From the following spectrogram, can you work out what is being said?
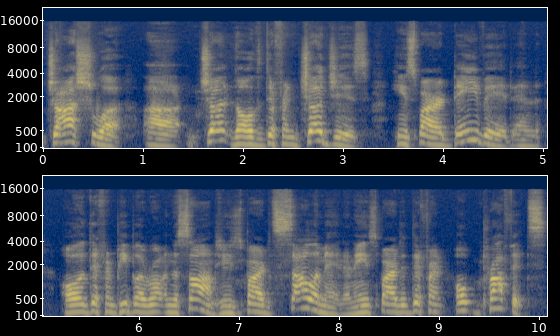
Joshua, uh, ju- all the different judges. He inspired David and all the different people that wrote in the Psalms. He inspired Solomon and he inspired the different prophets.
